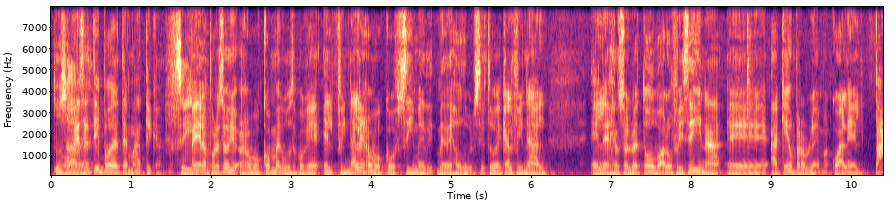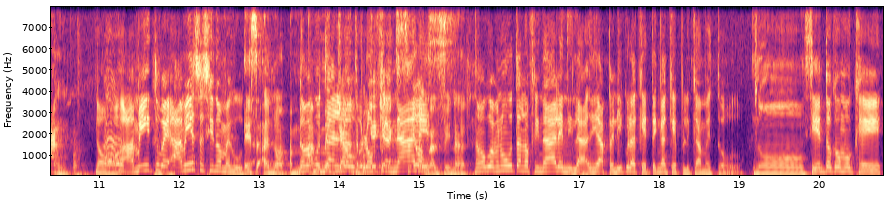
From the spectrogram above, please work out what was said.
tú Con sabes. ese tipo de temática. Sí. Pero por eso yo, Robocop me gusta, porque el final de Robocop sí me, me dejó dulce. Tú ves que al final él le resuelve todo, va a la oficina. eh, aquí hay un problema. ¿Cuál es él? ¡Pam! No, a mí, tú ves, a mí eso sí no me gusta. Esa- ah, no, a mí- a mí me encanta, porque es que acción al final. No, a mí no me gustan los finales ni, la, ni las películas que tengan que explicarme todo. No. Siento como que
